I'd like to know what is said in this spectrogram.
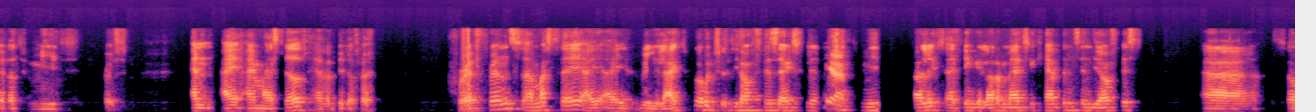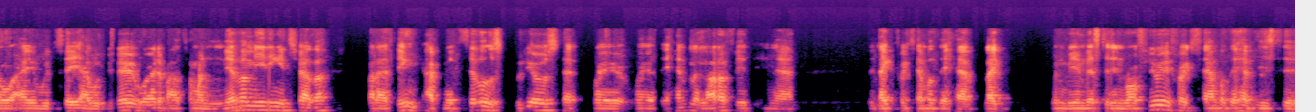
better to meet in person. And I, I myself have a bit of a preference, I must say. I, I really like to go to the office actually yeah. Like meet colleagues. I think a lot of magic happens in the office. Uh, so I would say I would be very worried about someone never meeting each other. But I think I've met several studios that where where they handle a lot of it in a like for example they have like when we invested in Raw Fury, for example, they have these uh,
